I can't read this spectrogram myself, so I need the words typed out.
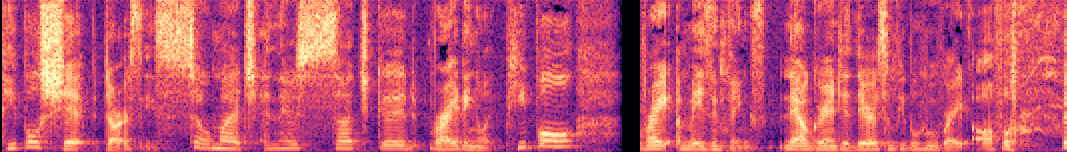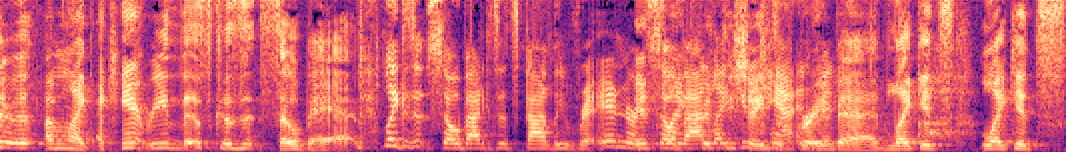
People ship Darcy so much and there's such good writing. Like people write amazing things. Now, granted, there are some people who write awful. I'm like, I can't read this because it's so bad. Like, is it so bad because it's badly written, or it's, It's so like bad like you Shades can't of envi- bad. Like it's like it's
